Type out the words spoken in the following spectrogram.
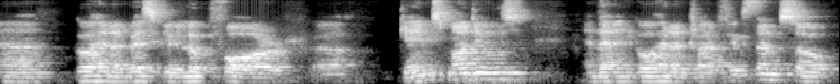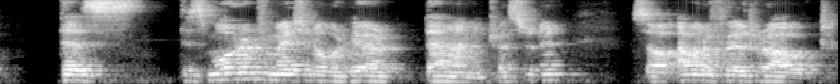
uh, go ahead and basically look for uh, games modules and then go ahead and try to fix them. So there's there's more information over here than I'm interested in. So I want to filter out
